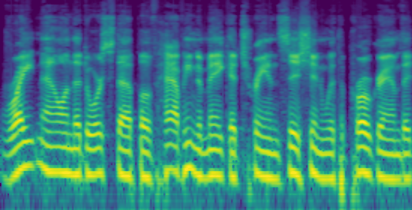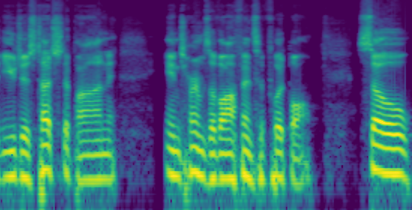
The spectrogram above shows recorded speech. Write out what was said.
right now on the doorstep of having to make a transition with the program that you just touched upon in terms of offensive football. So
